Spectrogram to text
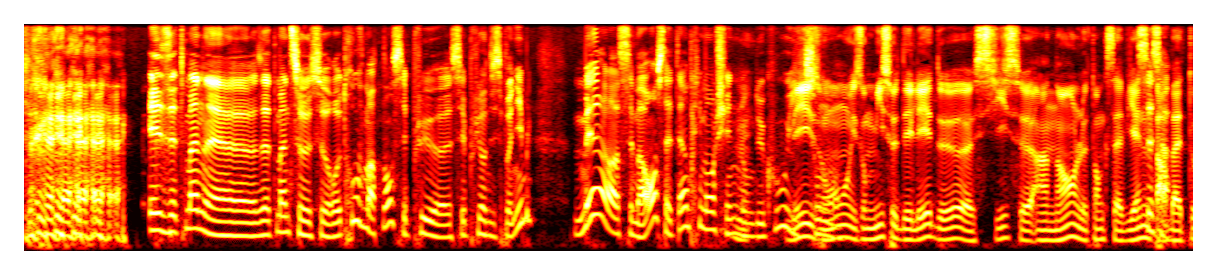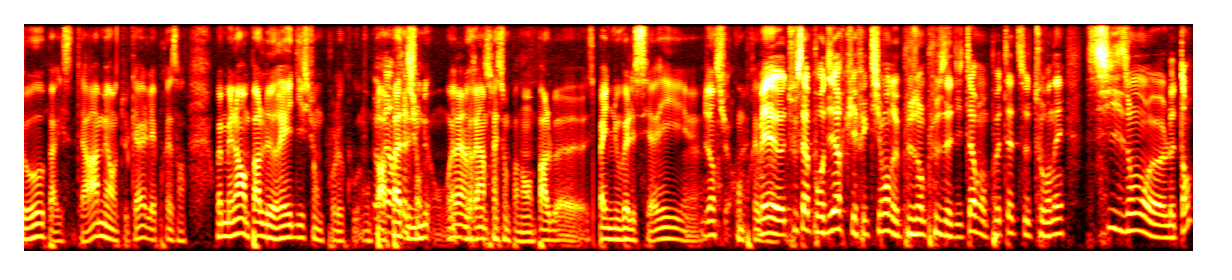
Et Zetman, euh, Zetman se, se retrouve maintenant, c'est plus, euh, c'est plus indisponible. Mais euh, c'est marrant, ça a été imprimé en Chine. Donc du coup, Mais ils, ils, sont- ont, ils ont mis ce délai de 6, 1 an, le temps que ça vienne par ça. bateau, par etc. Mais en tout cas, elle est présente. Ouais, mais là, on parle de réédition pour le coup. On parle pas de, Réimpression. nou- ouais, de Réimpression. réimpression, pardon. On parle, euh, c'est pas une nouvelle série. euh, Bien sûr. Mais euh, tout ça pour dire qu'effectivement, de plus en plus d'éditeurs vont peut-être se tourner, s'ils ont euh, le temps,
